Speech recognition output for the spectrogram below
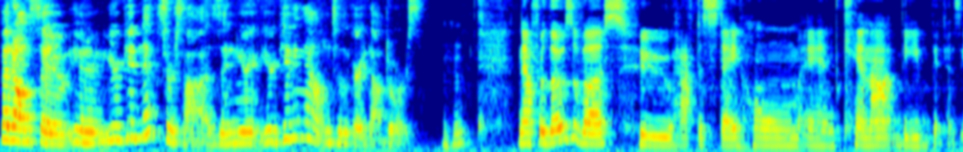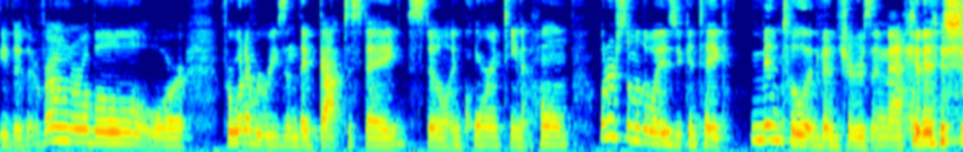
but also you know you're getting exercise and you're you're getting out into the great outdoors. Now, for those of us who have to stay home and cannot be because either they're vulnerable or for whatever reason they've got to stay still in quarantine at home, what are some of the ways you can take mental adventures in Natchitoches?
